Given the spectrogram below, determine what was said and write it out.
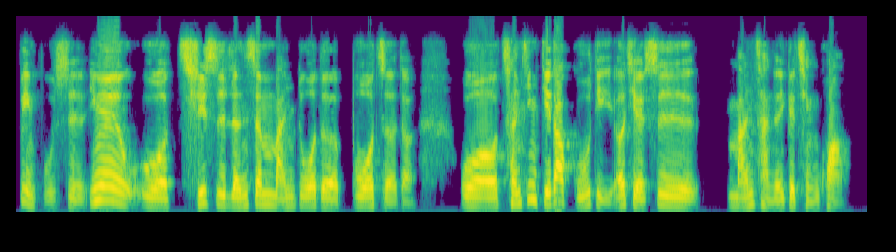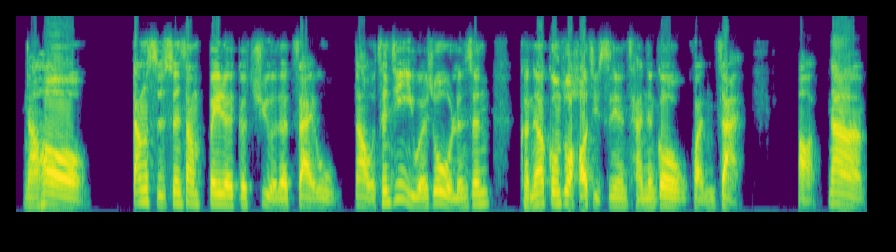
并不是，因为我其实人生蛮多的波折的。我曾经跌到谷底，而且是蛮惨的一个情况。然后当时身上背了一个巨额的债务。那我曾经以为说我人生可能要工作好几十年才能够还债。啊，那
